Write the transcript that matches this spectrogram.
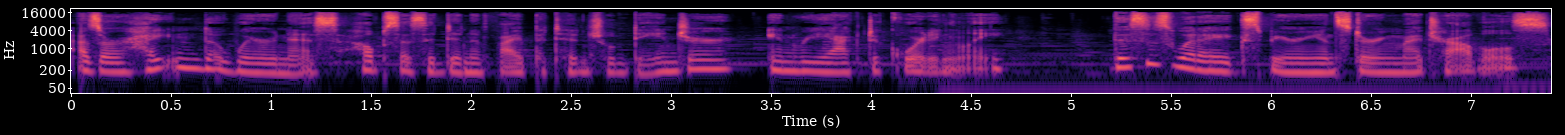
as our heightened awareness helps us identify potential danger and react accordingly. This is what I experienced during my travels.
